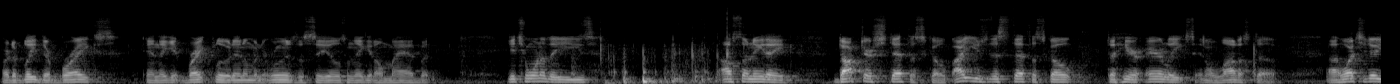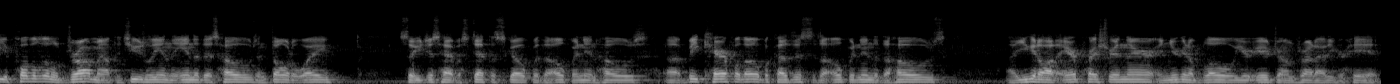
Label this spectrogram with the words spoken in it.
or to bleed their brakes and they get brake fluid in them and it ruins the seals and they get all mad but get you one of these. Also need a doctor stethoscope. I use this stethoscope to hear air leaks and a lot of stuff. Uh, what you do you pull the little drum out that's usually in the end of this hose and throw it away. So you just have a stethoscope with an open end hose. Uh, be careful though because this is an open end of the hose uh, you get a lot of air pressure in there and you're going to blow your eardrums right out of your head.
